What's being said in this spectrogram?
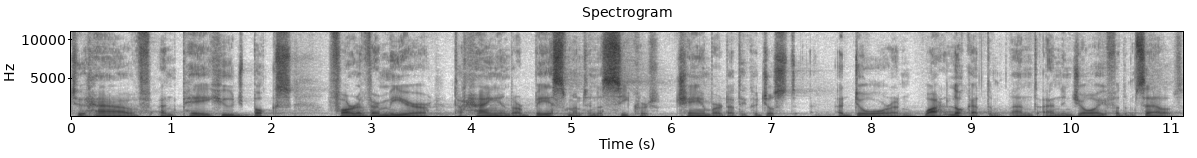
to have and pay huge bucks for a Vermeer to hang in their basement in a secret chamber that they could just adore and look at them and, and enjoy for themselves.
